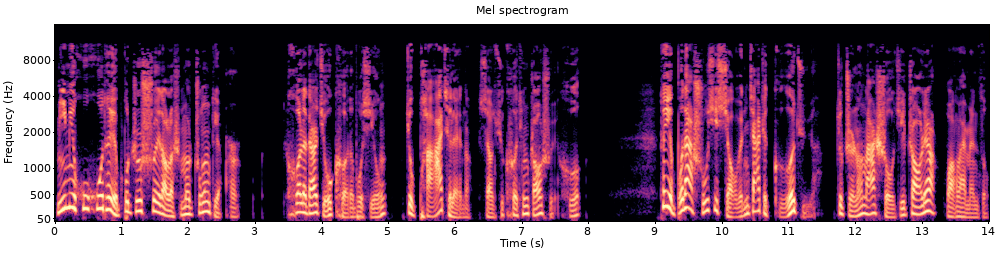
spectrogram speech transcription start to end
迷迷糊糊，他也不知睡到了什么钟点儿，喝了点酒，渴的不行，就爬起来呢，想去客厅找水喝。他也不大熟悉小文家这格局啊，就只能拿手机照亮往外面走。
